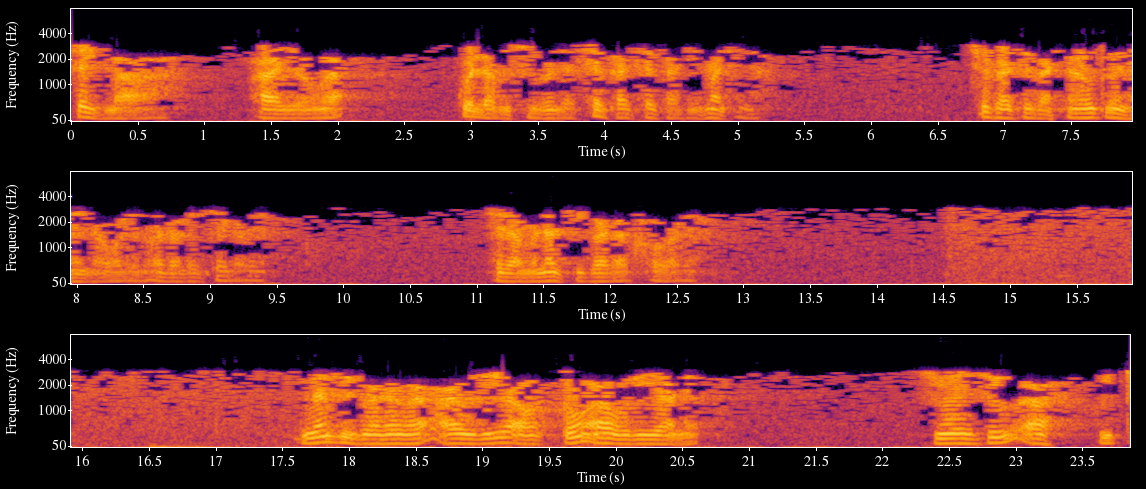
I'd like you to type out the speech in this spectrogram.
စိတ်မှာအာယုံကကွက်လို့မရှိဘူးလေဆက်ခါဆက်ခါဒီမှတ်နေတာဆက်ခါဆက်ခါနှလုံးသွင်းနေတာပါလေအဲ့ဒါလည်းဆက်ကြတယ်အဲ့ဒါမနစိကာကခေါ်ပါတယ် နတ်စီကာကအာဝိရိယအောင်သုံးအာဝိရိယနဲ့ရွှေစုအားဝိတ္တ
